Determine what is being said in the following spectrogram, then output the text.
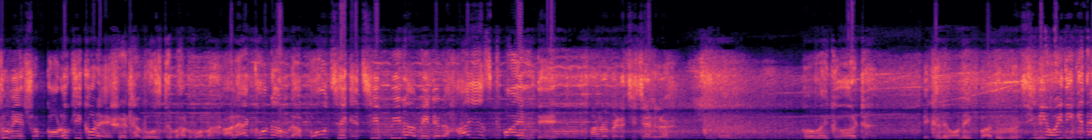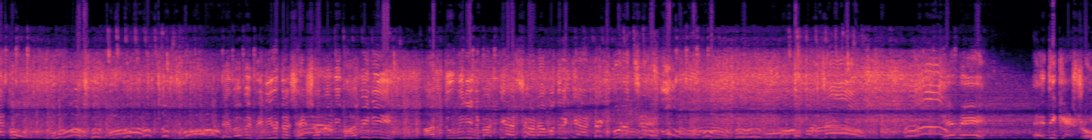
তুমি এসব করো কি করে? সেটা বলতে পারব না। আর এখন আমরা পৌঁছে গেছি পিরামিডের হাইয়েস্ট পয়েন্টে আমরা পেরেছি চ্যান্ডলার ও মাই গড এখানে অনেক বাদুর রয়েছে। তুমি ওইদিকে দেখো। এভাবে ভিডিওটা শেষ হবে আমি ভাবিনি। আর দু মিনিট বাকি আছে আর আমাদেরকে অ্যাটাক করেছে। ও, এদিকে এসো।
